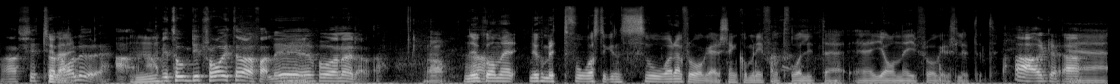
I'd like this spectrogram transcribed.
ja shit, Tyvärr. det var lurig. Ah, Mm. Vi tog Detroit i alla fall, det får vi vara nöjda med. Ja. Nu, kommer, nu kommer det två stycken svåra frågor, sen kommer ni få två lite eh, ja och nej frågor i slutet. Ah, okej. ja. Eh,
